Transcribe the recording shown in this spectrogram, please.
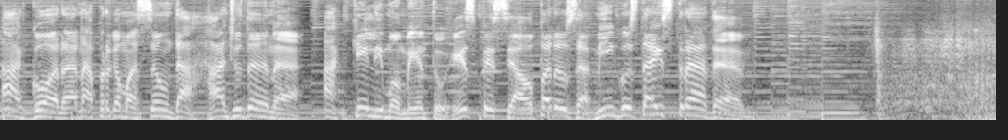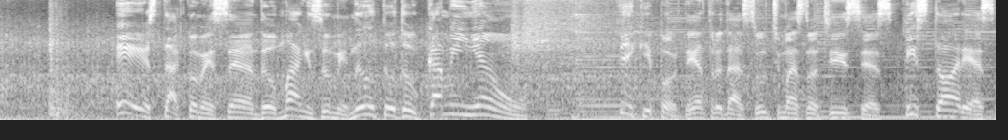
Agora na programação da Rádio Dana, aquele momento especial para os amigos da estrada. Está começando mais um minuto do caminhão. Fique por dentro das últimas notícias, histórias,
